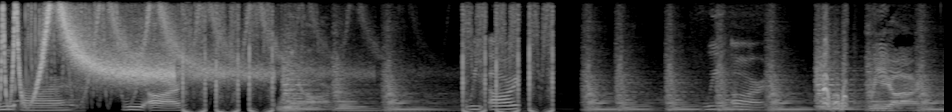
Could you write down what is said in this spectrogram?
We are. We are. We are. We are. We are.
